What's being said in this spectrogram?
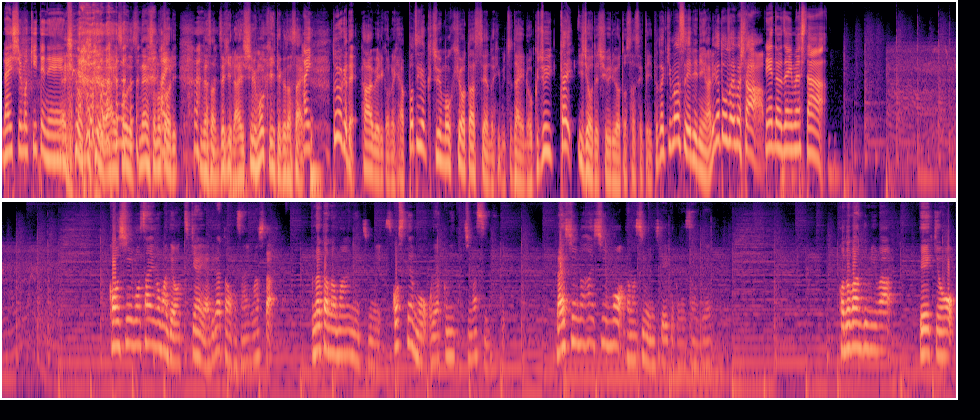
来週も聞いてね来。週も聞いてはい、そうですね。その通り。皆さんぜひ来週も聞いてください。はいというわけで、カーベリコの100発100中目標達成の秘密第61回以上で終了とさせていただきます。エリリンありがとうございましたあ。りがとうございました。今週も最後までお付き合いありがとうございました。あなたの毎日に少しでもお役に立ちますように。来週の配信も楽しみにしていてくださいね。この番組は、提供、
